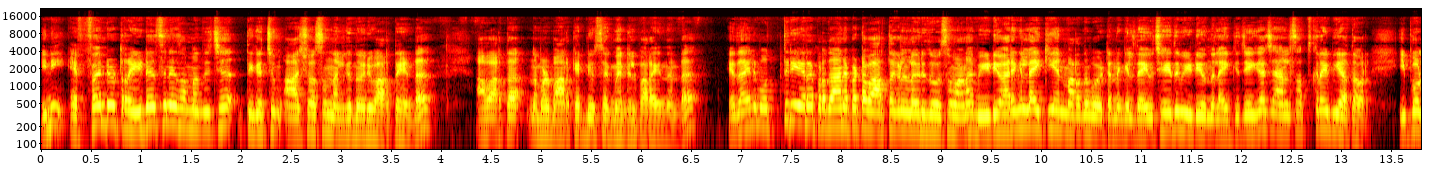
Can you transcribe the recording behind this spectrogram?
ഇനി എഫ് ആൻഡ് ട്രേഡേഴ്സിനെ സംബന്ധിച്ച് തികച്ചും ആശ്വാസം നൽകുന്ന ഒരു വാർത്തയുണ്ട്. ആ വാർത്ത നമ്മൾ മാർക്കറ്റ് ന്യൂസ് സെഗ്മെന്റിൽ പറയുന്നുണ്ട്. ഏതായാലും ഒത്തിരിയേറെ പ്രധാനപ്പെട്ട വാർത്തകളുള്ള ഒരു ദിവസമാണ്. വീഡിയോ ആരെങ്കിലും ലൈക്ക് ചെയ്യാൻ മറന്നു പോയിട്ടുണ്ടെങ്കിൽ ദയവ് ചെയ്ത് വീഡിയോ ഒന്ന് ലൈക്ക് ചെയ്യുക. ചാനൽ സബ്സ്ക്രൈബ് ചെയ്യാത്തവർ ഇപ്പോൾ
